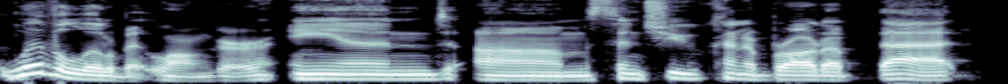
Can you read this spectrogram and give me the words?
live a little bit longer. And um, since you kind of brought up that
